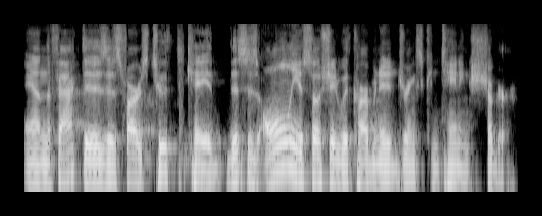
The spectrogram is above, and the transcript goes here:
And the fact is, as far as tooth decay, this is only associated with carbonated drinks containing sugar.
